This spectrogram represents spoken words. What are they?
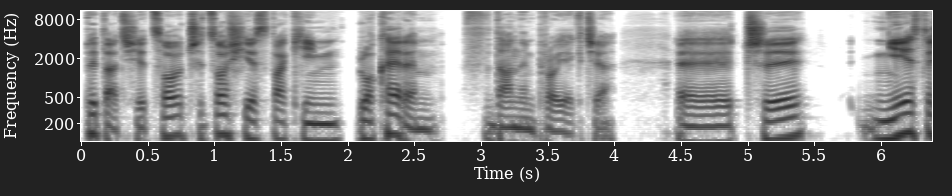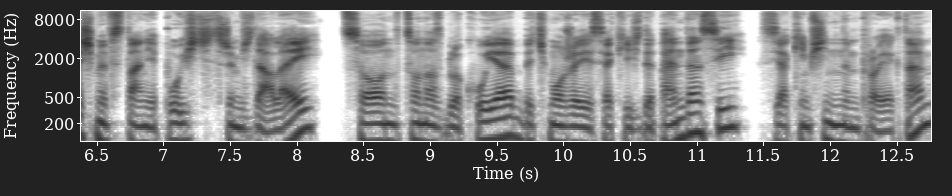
pytać się, co, czy coś jest takim blokerem w danym projekcie, y, czy nie jesteśmy w stanie pójść z czymś dalej, co, co nas blokuje, być może jest jakieś dependency z jakimś innym projektem.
